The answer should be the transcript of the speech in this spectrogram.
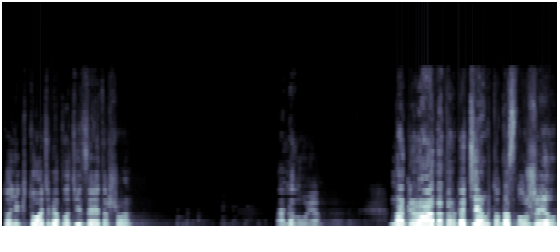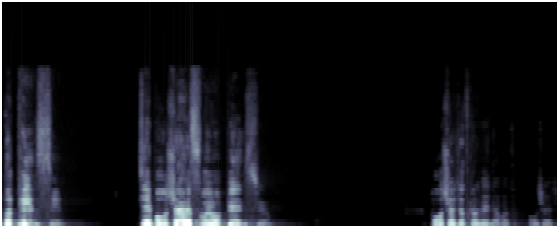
то никто тебя платит за это что? Аллилуйя. Награда только тем, кто дослужил до пенсии. Те получают свою пенсию. Получайте откровение об этом. Получайте.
